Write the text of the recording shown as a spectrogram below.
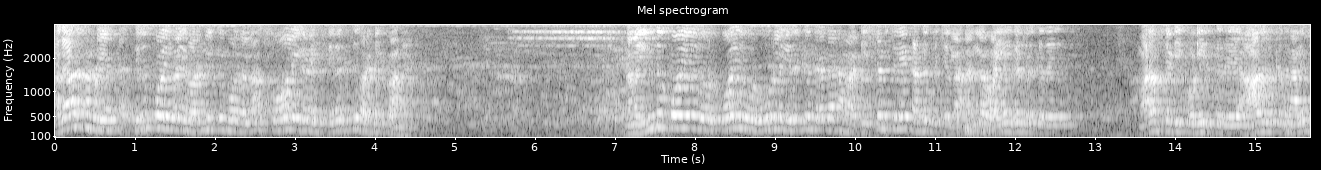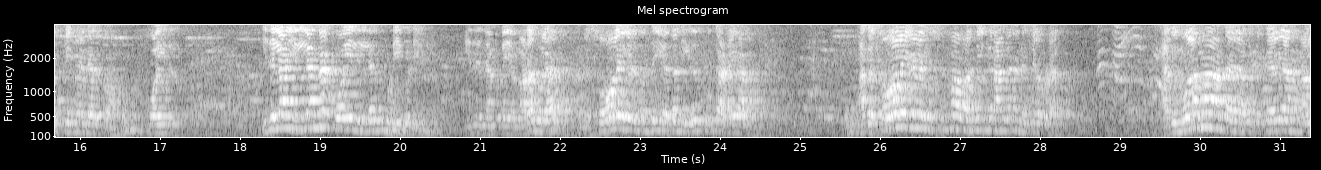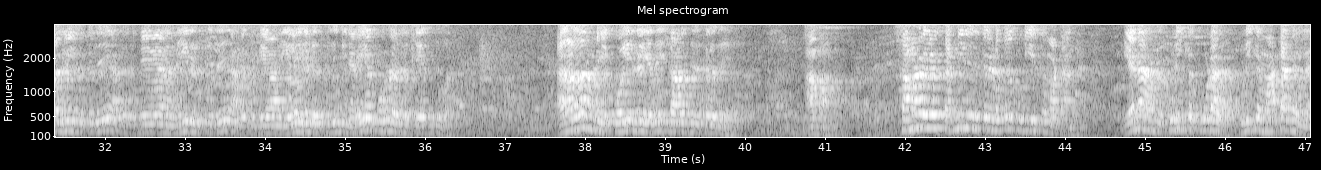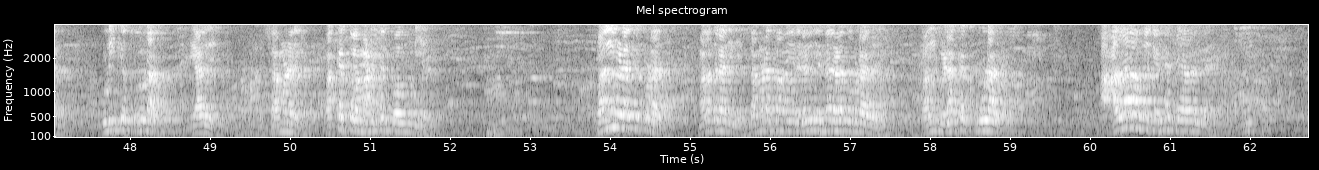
அதாவது நம்முடைய திருக்கோயில்களை வர்ணிக்கும் போதெல்லாம் சோலைகளை சேர்த்து வர்ணிப்பாங்க. நம்ம இந்து கோயில் ஒரு கோயில் ஒரு ஊர்ல இருக்குங்கிறத நம்ம டிஸ்டன்ஸ்லேயே கண்டுபிடிச்சிடலாம். நல்ல வயல்கள் இருக்குது. மரம் செடி கொடி இருக்குது ஆறு இருக்கிறதுனாலே நிச்சயமா என்ன இருக்கும். கோயில் இருக்கும். இதெல்லாம் இல்லைன்னா கோயில் இல்லைன்னு முடிவு பண்ணிக்கணும். இது நம்முடைய மரபுல அந்த சோலைகள் வந்து எதன் இருப்புக்கு அடையாளம்? அந்த சோலைகளை சும்மா வர்ணிக்கிறாங்கன்னு நினைச்சிடக்கூடாது. அது மூலமா அந்த அதுக்கு தேவையான மலர்கள் இருக்குது அதுக்கு தேவையான நீர் இருக்குது அதுக்கு தேவையான இலைகள் இருக்குது இப்படி நிறைய பொருள் அதில் சேர்ந்து வரும். அதனாலதான் நம்முடைய கோயில்கள் எதை சார்ந்து இருக்கிறது? ஆமா. சமணர்கள் தண்ணீர் இருக்கிற இடத்துல குடியிருக்க மாட்டாங்க. ஏன்னா அவங்க குளிக்க கூடாது. குளிக்க மாட்டாங்கல்ல. குளிக்க கூடாது. யாரு? சமணர்கள். பக்கத்துல மனுஷன் போக முடியாது. பல் விளக்க கூடாது. மறந்துடாதீங்க. சமண சமயர்கள் என்ன விளக்கக்கூடாது பல் விளக்க கூடாது. அதனால அவங்களுக்கு என்ன தேவையில்லை?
